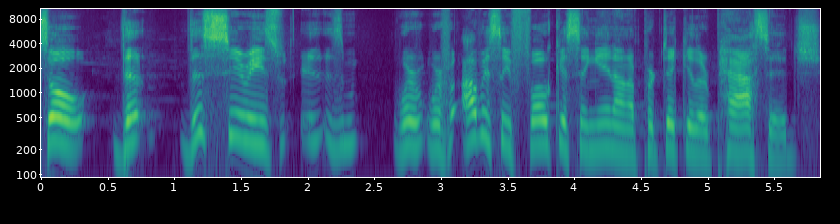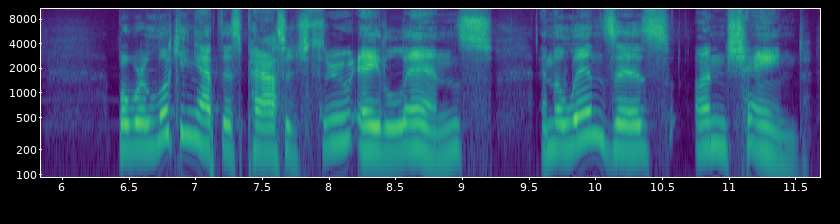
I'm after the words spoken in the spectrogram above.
So the, this series is we're, we're obviously focusing in on a particular passage, but we're looking at this passage through a lens, and the lens is unchained.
